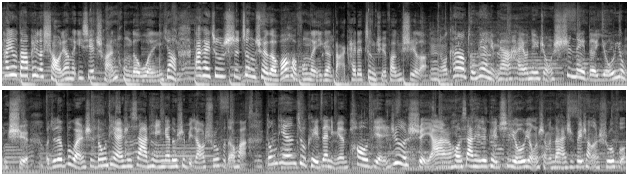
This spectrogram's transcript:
它又搭配了少量的一些传统的纹样，大概就是正确的包豪风的一个打开的正确方式了。嗯我看到图片里面还有那种室内的游泳池，我觉得不管是冬天还是夏天，应该都是比较舒服的话。冬天就可以在里面泡点热水呀，然后夏天就可以去游泳什么的，还是非常的舒服。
